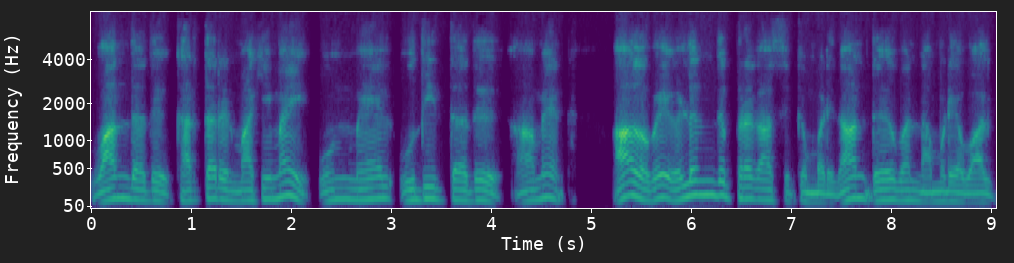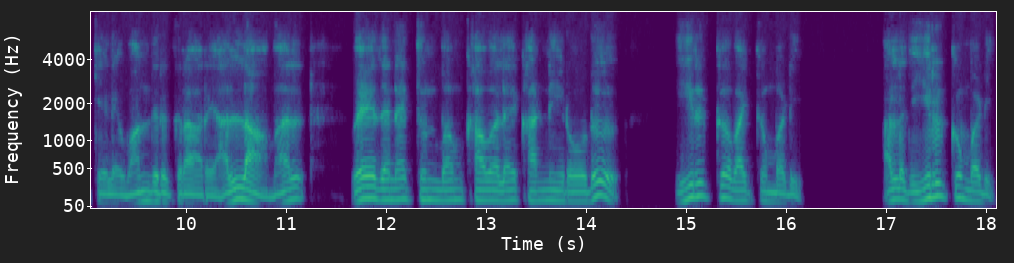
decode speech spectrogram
வந்தது. கர்த்தரின் மகிமை உன்மேல் உதித்தது. ஆமேன். ஆகவே எழுந்து பிரகாசிக்கும்படிதான் தேவன் நம்முடைய வாழ்க்கையிலே வந்திருக்கிறாரே. அல்லாமல் வேதனை துன்பம் கவலை கண்ணீரோடு இருக்க வைக்கும்படி அல்லது இருக்கும்படி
